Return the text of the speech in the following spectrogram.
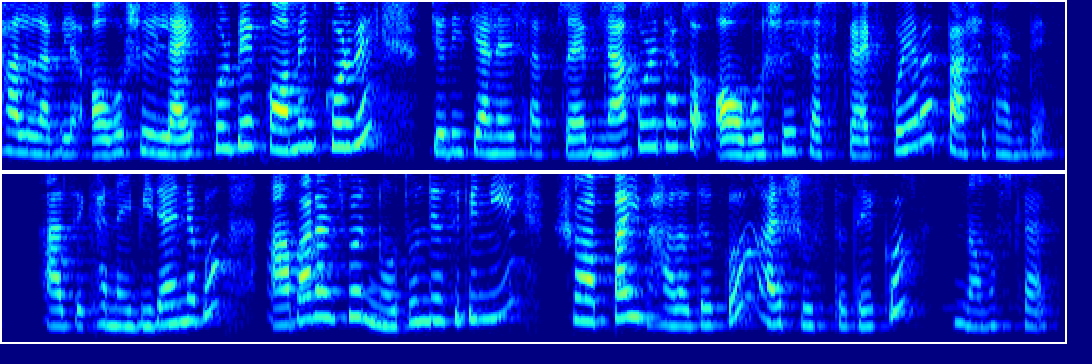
ভালো লাগলে অবশ্যই লাইক করবে, কমেন্ট করবে। যদি চ্যানেল সাবস্ক্রাইব না করে থাকো, অবশ্যই সাবস্ক্রাইব করে আমার পাশে থাকবে। আজ এখানেই বিদায় নেব। আবার আসব নতুন রেসিপি নিয়ে। সবাই ভালো থেকো আর সুস্থ থেকো। নমস্কার।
